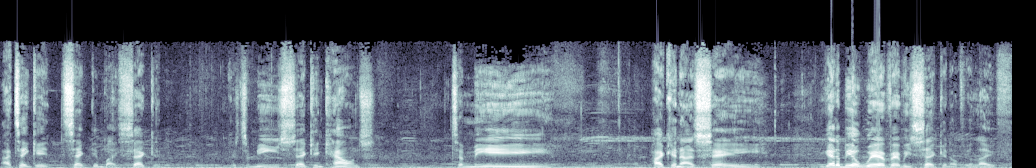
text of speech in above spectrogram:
I take it second by second because to me, second counts. To me, how can I say? You got to be aware of every second of your life.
